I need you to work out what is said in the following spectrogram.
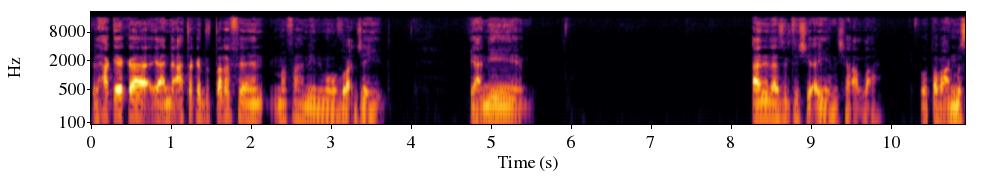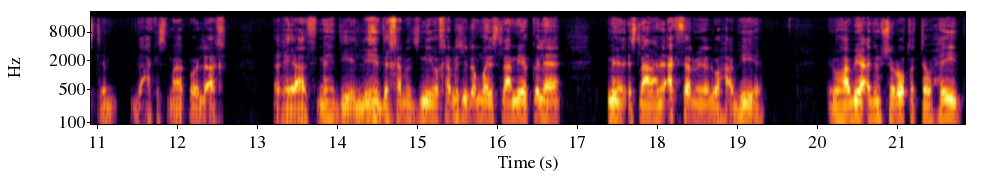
في الحقيقة يعني أعتقد الطرفين ما فاهمين الموضوع جيد. يعني أنا لازلت شيعيا إن شاء الله. وطبعا مسلم بعكس ما يقول الأخ غياث مهدي اللي خرجني وخرج الأمة الإسلامية كلها من الإسلام يعني أكثر من الوهابية. الوهابية عندهم شروط التوحيد.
